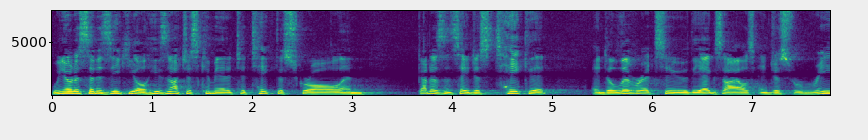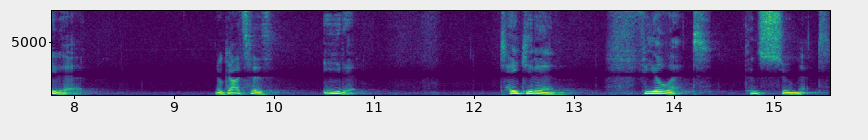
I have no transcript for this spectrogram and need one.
We notice that Ezekiel, he's not just commanded to take the scroll, and God doesn't say just take it and deliver it to the exiles and just read it. No, God says, eat it. Take it in, feel it, consume it,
